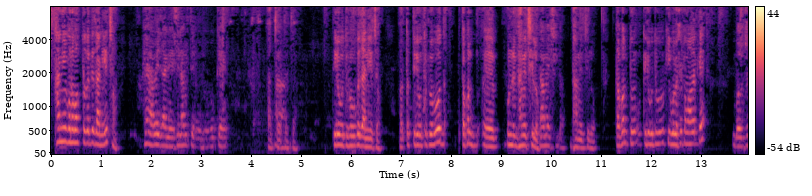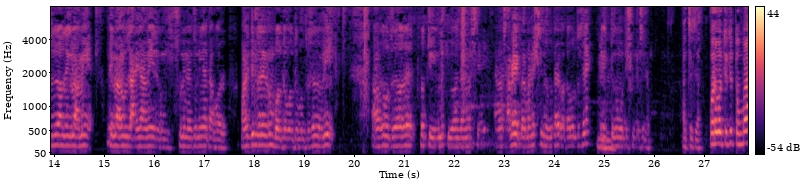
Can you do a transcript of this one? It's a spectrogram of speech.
স্থানীয় কোনো ভক্তদেরকে জানিয়েছো? হ্যাঁ আমি জানিয়েছিলাম তিরুবুকে আচ্ছা আচ্ছা আচ্ছা। তিরুপতি প্রভুকে জানিয়েছো। অর্থাৎ তিরুপতি প্রভু তখন পুণ্যের ধামে ছিল? দামে ছিল। ধামে ছিল। তখন তিরুপতি প্রভু কি বলেছে তোমাদেরকে? বলছো যে এগুলো আমি এগুলো আমি জানি না আমি এরকম শুনি না শুনি না তারপর অনেকদিন ধরে এরকম বলতে বলতে বলতেছে উনি আমাকে বলতে হবে সত্যি এগুলো কীভাবে জানাচ্ছে আমি একবার মানে শিরোধারে কথা বলতেছে একটু মধ্যে শুনেছিলাম। আচ্ছা আচ্ছা। পরবর্তীতে তোমরা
